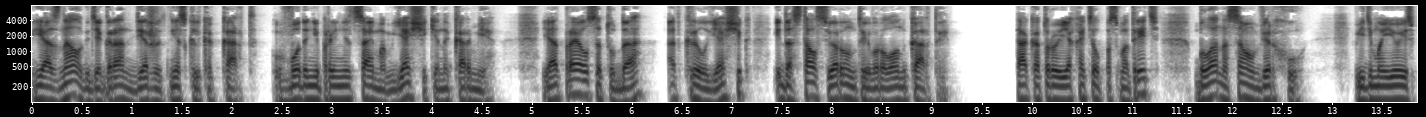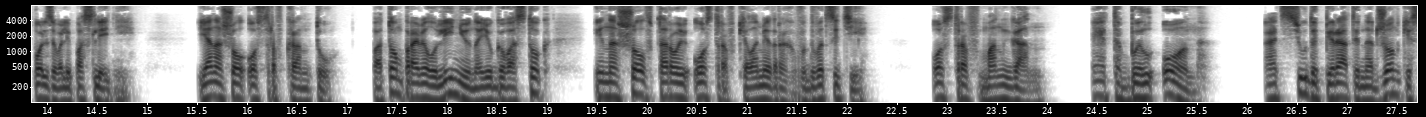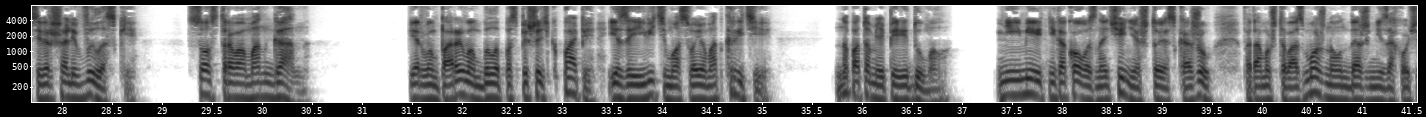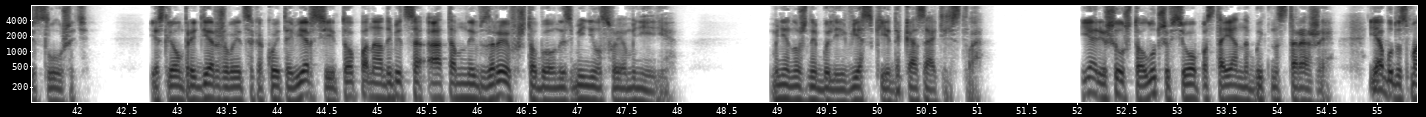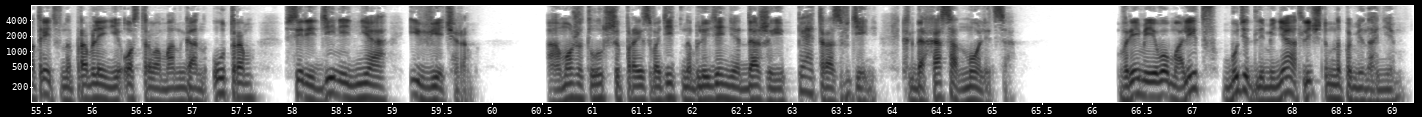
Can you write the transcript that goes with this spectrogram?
Я знал, где Грант держит несколько карт в водонепроницаемом ящике на корме. Я отправился туда, открыл ящик и достал свернутые в рулон карты. Та, которую я хотел посмотреть, была на самом верху. Видимо, ее использовали последней. Я нашел остров Кранту. Потом провел линию на юго-восток и нашел второй остров в километрах в двадцати. Остров Манган. Это был он. Отсюда пираты на Джонке совершали вылазки. С острова Манган. Первым порывом было поспешить к папе и заявить ему о своем открытии. Но потом я передумал. Не имеет никакого значения, что я скажу, потому что, возможно, он даже не захочет слушать. Если он придерживается какой-то версии, то понадобится атомный взрыв, чтобы он изменил свое мнение. Мне нужны были веские доказательства. Я решил, что лучше всего постоянно быть настороже. Я буду смотреть в направлении острова Манган утром, в середине дня и вечером. А может, лучше производить наблюдения даже и пять раз в день, когда Хасан молится. Время его молитв будет для меня отличным напоминанием.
